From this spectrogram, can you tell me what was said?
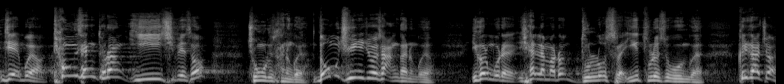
이제 뭐야? 평생토랑 이 집에서 종으로 사는 거예요. 너무 주인이 좋아서 안 가는 거예요. 이걸 뭐래? 헬라말로 눌러스라. 이게 둘러서 온 거야. 그러니까 저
